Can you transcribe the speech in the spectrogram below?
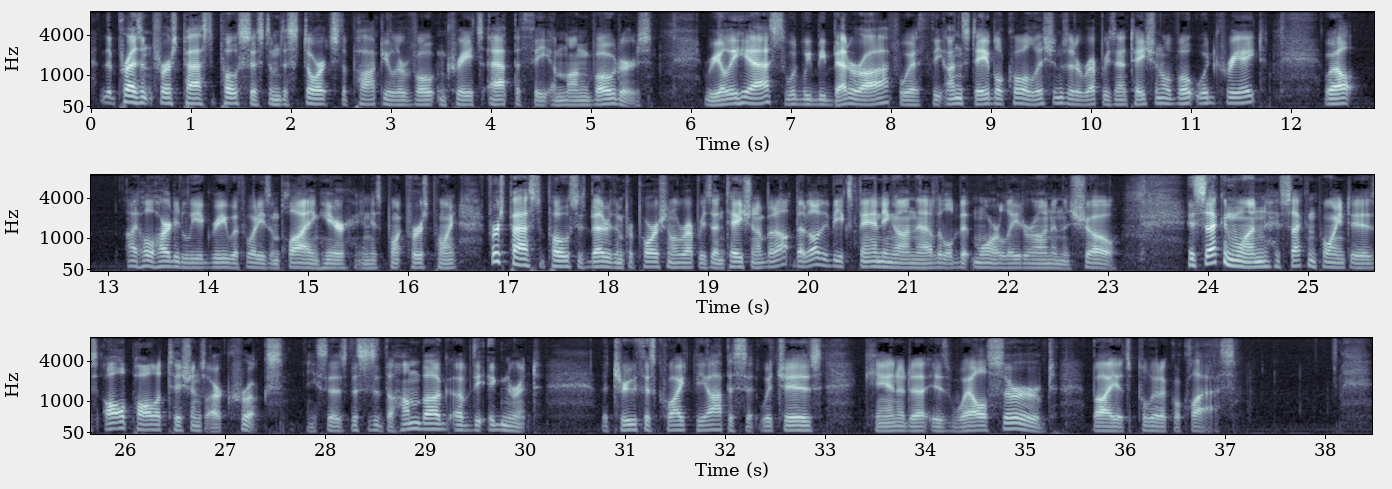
the present first past the post system distorts the popular vote and creates apathy among voters. Really, he asks, would we be better off with the unstable coalitions that a representational vote would create? Well, I wholeheartedly agree with what he's implying here in his point, first point. First past the post is better than proportional representation, but I'll, but I'll be expanding on that a little bit more later on in the show. His second one, his second point is all politicians are crooks. He says this is the humbug of the ignorant. The truth is quite the opposite, which is Canada is well served by its political class.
